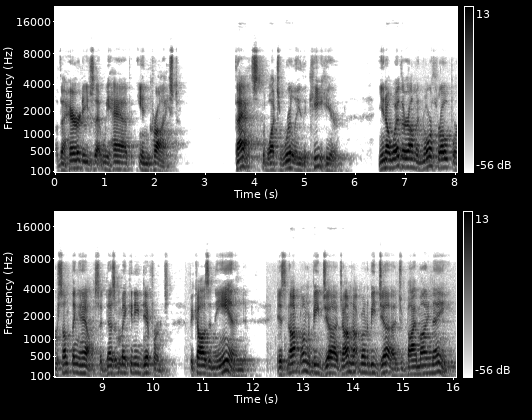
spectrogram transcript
of the heritage that we have in Christ. That's what's really the key here. You know, whether I'm a Northrop or something else, it doesn't make any difference because in the end, it's not going to be judged. I'm not going to be judged by my name.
